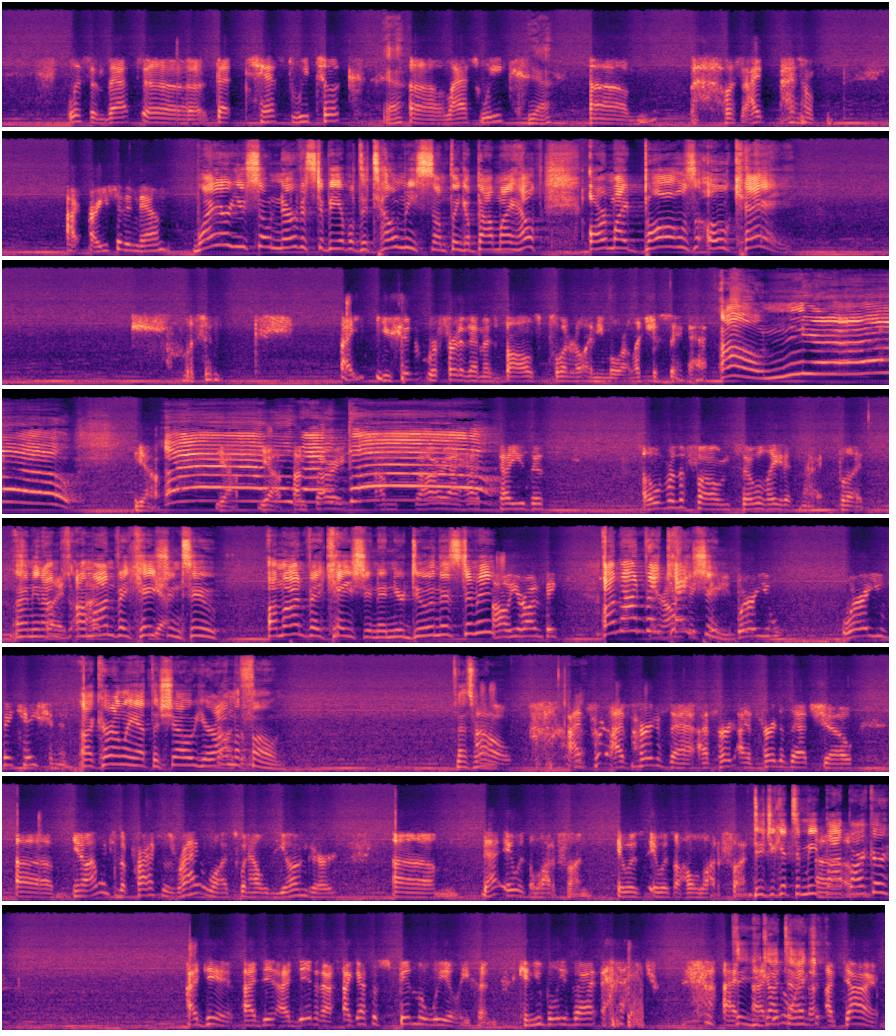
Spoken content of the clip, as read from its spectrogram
listen, that uh, that test we took Yeah. uh, last week. Yeah. Um, listen, I I don't. Are you sitting down? Why are you so nervous to be able to tell me something about my health? Are my balls okay? Listen, I, you shouldn't refer to them as balls plural anymore. Let's just say that. Oh no! Yeah. Oh, Yeah, yeah. I'm sorry. I'm sorry. I had to tell you this over the phone so late at night. But I mean, I'm But, I'm uh, on vacation yeah. too. I'm on vacation, and you're doing this to me. oh, you're on, vac- I'm on you're on vacation. Where are you? Where are you vacationing? Uh, currently at the show, you're on the phone. That's right. Oh, I've heard, I've heard of that. I've heard I've heard of that show. Um, you know, I went to the Price Is Right once when I was younger. Um, that it was a lot of fun. It was it was a whole lot of fun. Did you get to meet Bob Um, Barker? I did, I did, I did, and I, I got to spin the wheel. Ethan, can you believe that? I, You I got to win actu- a, a dime.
